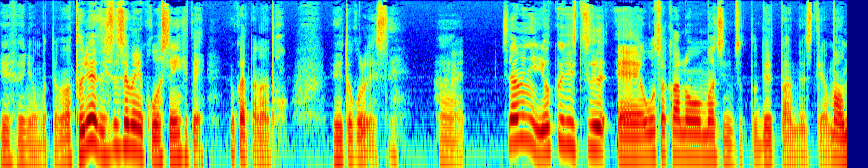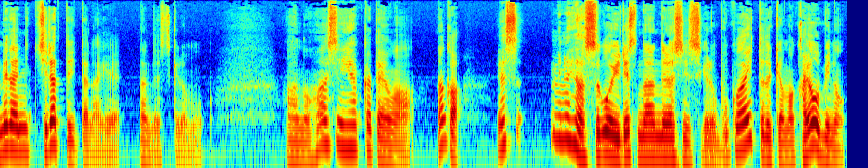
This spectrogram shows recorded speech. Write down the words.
いうふうに思ってます。まあ、とりあえず久しぶりに甲子園行けてよかったなというところですね。はい。ちなみに翌日、えー大阪の街にちょっと出たんですけど、まあ、梅田にちらっと行っただけなんですけども、あの、阪神百貨店は、なんか、休みの日はすごい列並んでるらしいですけど、僕が行った時はまあ火曜日の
